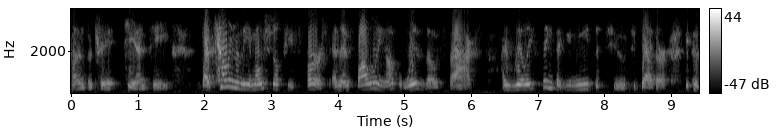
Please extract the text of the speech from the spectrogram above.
tons of TNT by telling them the emotional piece first and then following up with those facts, I really think that you need the two together because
